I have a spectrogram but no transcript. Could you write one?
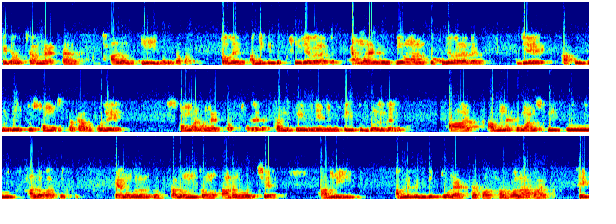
এটা হচ্ছে আপনার একটা ভালো গুণ বলতে পারেন। তবে আপনি কিন্তু খুঁজে বেড়াবেন। এমন একজন প্রিয় মানুষকে খুঁজে বেড়াবেন যে তাকে যদি একটু সমস্যাটা বলে সমাধানের পথ সাজা যায়। কারণ এমনি এমনি কিন্তু বলবেন না। আর আপনাকে মানুষ কিন্তু ভালোবাসে খুব। কেন বলুন তো? তার অন্যতম কারণ হচ্ছে আপনি, আপনাকে যদি কোনো একটা কথা বলা হয় সেই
